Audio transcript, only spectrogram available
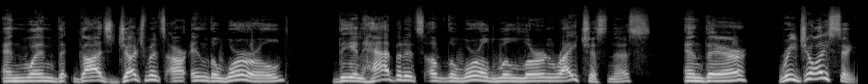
And when the, God's judgments are in the world, the inhabitants of the world will learn righteousness and they're rejoicing.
